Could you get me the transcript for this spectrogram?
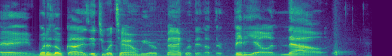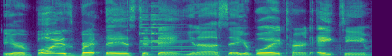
Hey, what is up guys? It's your Town. We are back with another video now. Your boy's birthday is today. You know I say? Your boy turned 18. Um,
